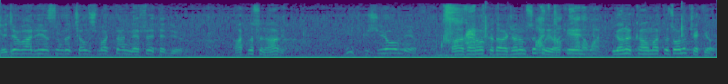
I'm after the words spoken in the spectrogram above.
Gece vardiyasında çalışmaktan nefret ediyorum. Haklısın abi. Hiçbir şey olmuyor. Bazen o kadar canım sıkılıyor ki uyanık kalmakta zorluk çekiyorum.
